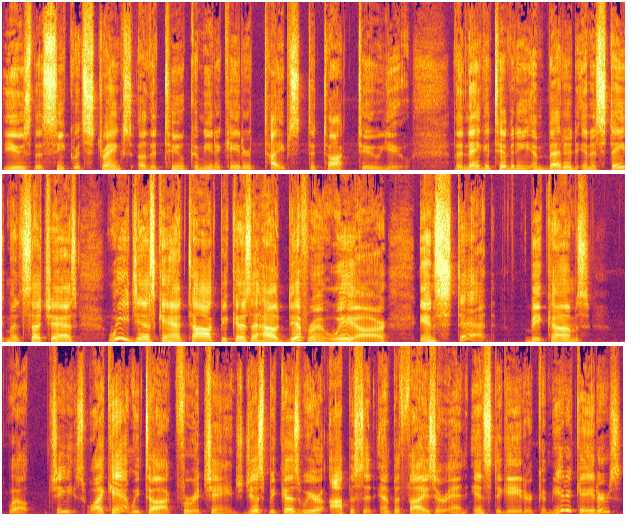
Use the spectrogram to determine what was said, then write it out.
use the secret strengths of the two communicator types to talk to you. The negativity embedded in a statement such as, we just can't talk because of how different we are, instead becomes, well, geez, why can't we talk for a change just because we are opposite empathizer and instigator communicators?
